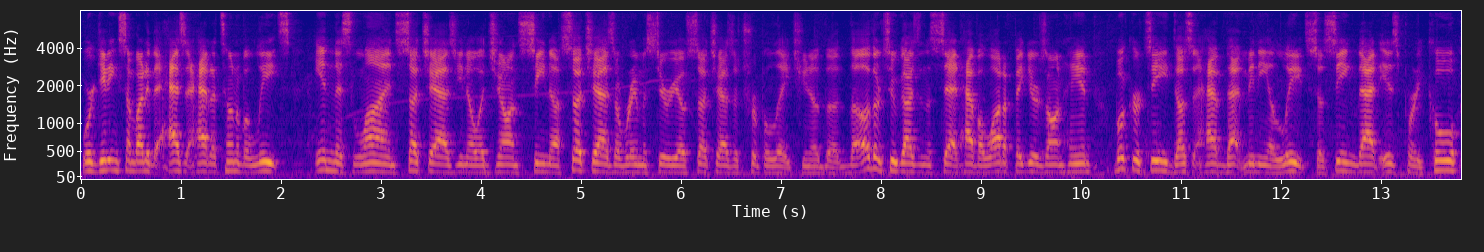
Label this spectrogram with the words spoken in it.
we're getting somebody that hasn't had a ton of elites in this line, such as, you know, a John Cena, such as a Rey Mysterio, such as a Triple H. You know, the, the other two guys in the set have a lot of figures on hand. Booker T doesn't have that many elites, so seeing that is pretty cool.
